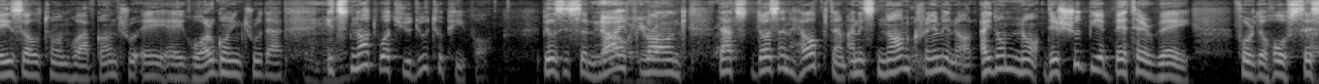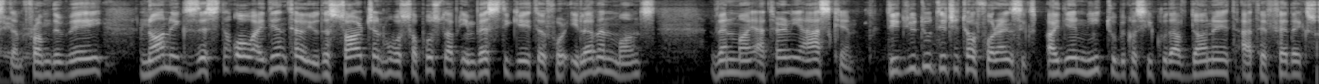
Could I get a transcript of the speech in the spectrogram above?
Hazelden, who have gone through AA, who are going through that. Mm-hmm. It's not what you do to people. Because it's a No, you're right. lifelong that doesn't help them and it's non-criminal. I don't know. There should be a better way for the whole system from the way non-existent. Oh, I didn't tell you. The sergeant who was supposed to have investigated for 11 months, when my attorney asked him, "Did you do digital forensics?" I didn't need to because he could have done it at a FedEx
